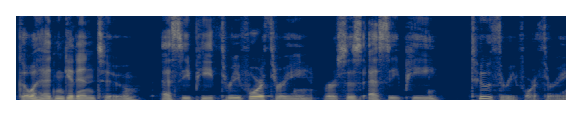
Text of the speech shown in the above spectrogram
go ahead and get into SCP-343 versus SCP-2343.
